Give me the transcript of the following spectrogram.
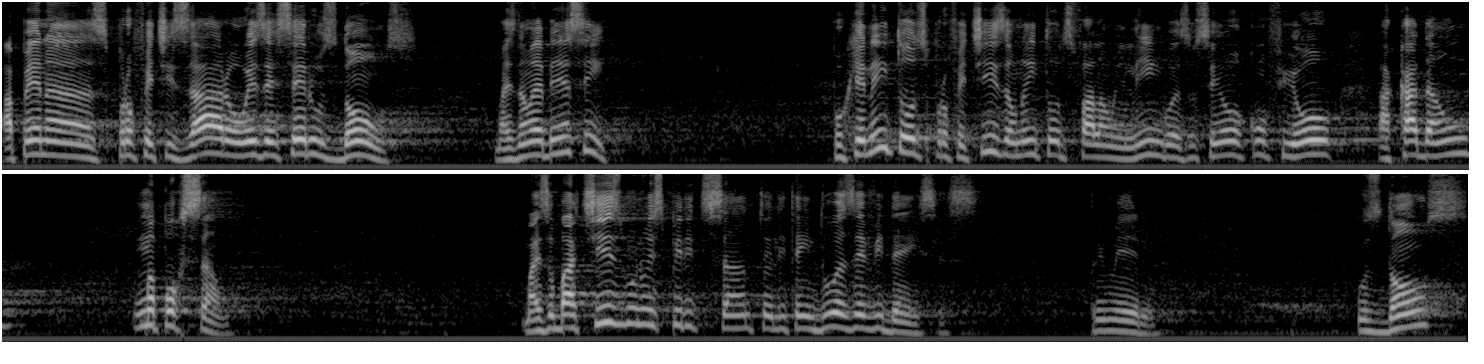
apenas profetizar ou exercer os dons. Mas não é bem assim. Porque nem todos profetizam, nem todos falam em línguas, o Senhor confiou a cada um uma porção. Mas o batismo no Espírito Santo, ele tem duas evidências. Primeiro, os dons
